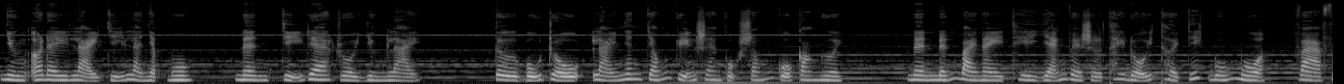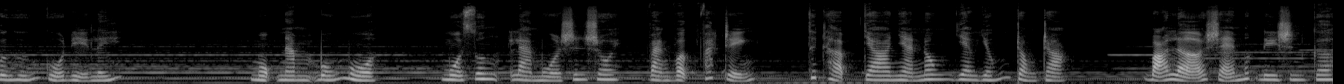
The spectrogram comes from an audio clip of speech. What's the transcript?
Nhưng ở đây lại chỉ là nhập môn, nên chỉ ra rồi dừng lại. Từ vũ trụ lại nhanh chóng chuyển sang cuộc sống của con người. Nên đến bài này thì giảng về sự thay đổi thời tiết bốn mùa và phương hướng của địa lý. Một năm bốn mùa mùa xuân là mùa sinh sôi, vạn vật phát triển, thích hợp cho nhà nông gieo giống trồng trọt. Bỏ lỡ sẽ mất đi sinh cơ.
